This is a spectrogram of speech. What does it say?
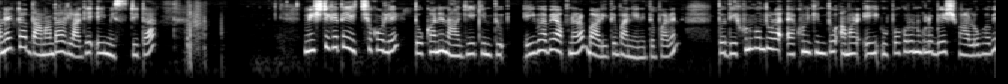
অনেকটা দানাদার লাগে এই মিষ্টিটা। মিষ্টি খেতে ইচ্ছে করলে দোকানে না গিয়ে কিন্তু এইভাবে আপনারা বাড়িতে বানিয়ে নিতে পারেন। তো দেখুন বন্ধুরা, এখন কিন্তু আমার এই উপকরণগুলো বেশ ভালোভাবে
